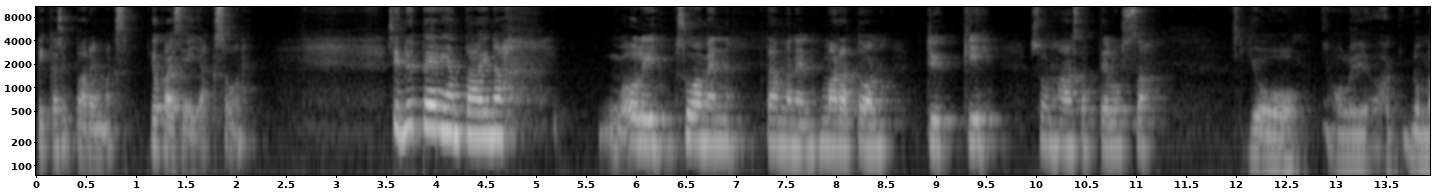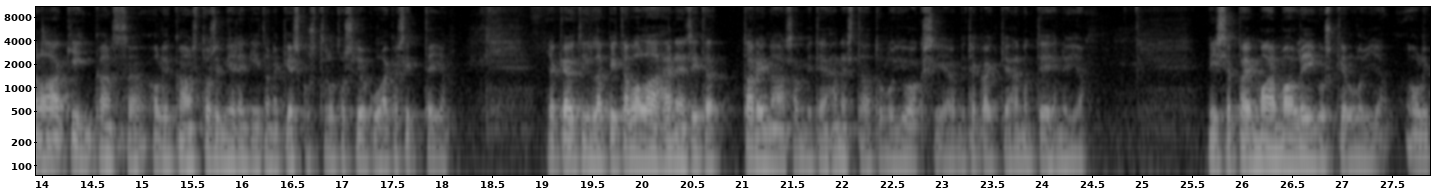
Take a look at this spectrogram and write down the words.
pikkasen paremmaksi jokaiseen jaksoon. Sitten nyt perjantaina oli Suomen tämmöinen maraton tykki sun haastattelussa. Joo, oli Nummela Akin kanssa oli kans tosi mielenkiintoinen keskustelu tuossa joku aika sitten ja, ja käytiin läpi tavallaan hänen sitä tarinaansa, miten hänestä on tullut juoksia ja mitä kaikkea hän on tehnyt ja missä päin maailmaa on liikuskellut ja oli,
